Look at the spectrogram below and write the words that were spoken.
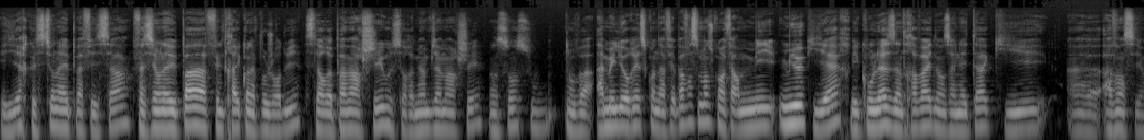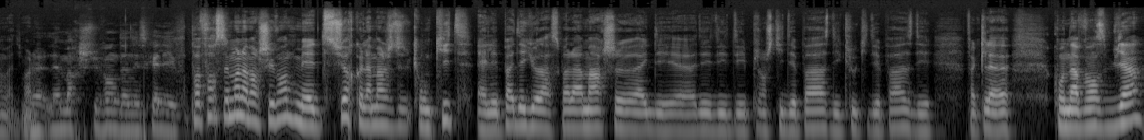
et dire que si on n'avait pas fait ça, enfin si on n'avait pas fait le travail qu'on a fait aujourd'hui, ça aurait pas marché ou ça aurait bien bien marché dans le sens où on va améliorer ce qu'on a fait, pas forcément ce qu'on va faire mieux qu'hier, mais qu'on laisse un travail dans un état qui est euh, avancé, on va dire. Voilà. la, la marche suivante d'un escalier. Pas forcément la marche suivante, mais être sûr que la marche qu'on quitte, elle est pas dégueulasse. Pas la marche euh, avec des, euh, des, des- des planches qui dépassent, des clous qui dépassent, des... enfin qu'on avance bien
